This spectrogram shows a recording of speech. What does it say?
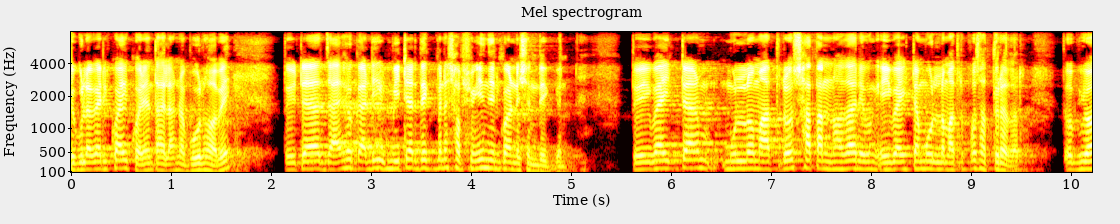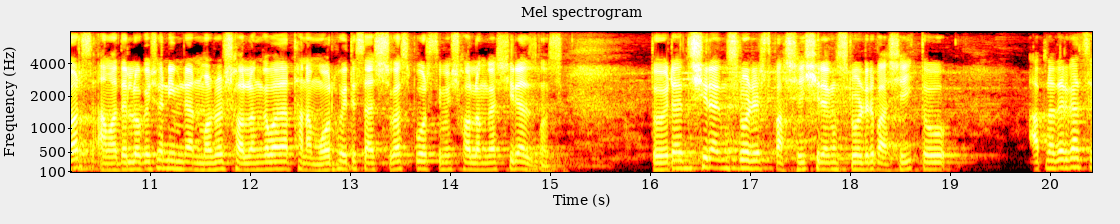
এগুলো গাড়ি ক্রয় করেন, তাহলে আপনার ভুল হবে। তো এটা যাই হোক, গাড়ি মিটার দেখবেন না, সবসময় ইঞ্জিন কন্ডিশন দেখবেন। তো এই বাইকটার মূল্য মাত্র সাতান্ন হাজার এবং এই বাইকটার মূল্য মাত্র পঁচাত্তর হাজার তো ভিওয়ার্স আমাদের লোকেশন ইমরান মোটর সলঙ্গা বাজার থানা মোড় হইতে চারশোগাছ পশ্চিমে সলঙ্গা সিরাজগঞ্জ। তো এটা সিরাজগঞ্জ রোডের পাশেই, সিরাজগঞ্জ রোডের পাশেই। তো আপনাদের কাছে,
